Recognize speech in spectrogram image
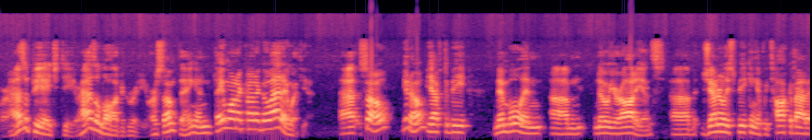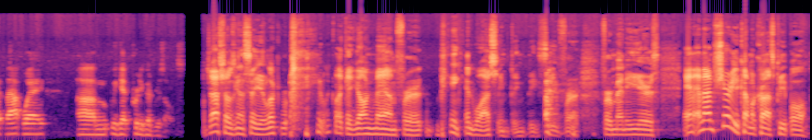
or has a PhD or has a law degree or something, and they want to kind of go at it with you. Uh, so, you know, you have to be nimble and um, know your audience. Uh, but generally speaking, if we talk about it that way, um, we get pretty good results. Well, Josh, I was going to say you look you look like a young man for being in Washington D.C. for for many years, and and I'm sure you come across people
